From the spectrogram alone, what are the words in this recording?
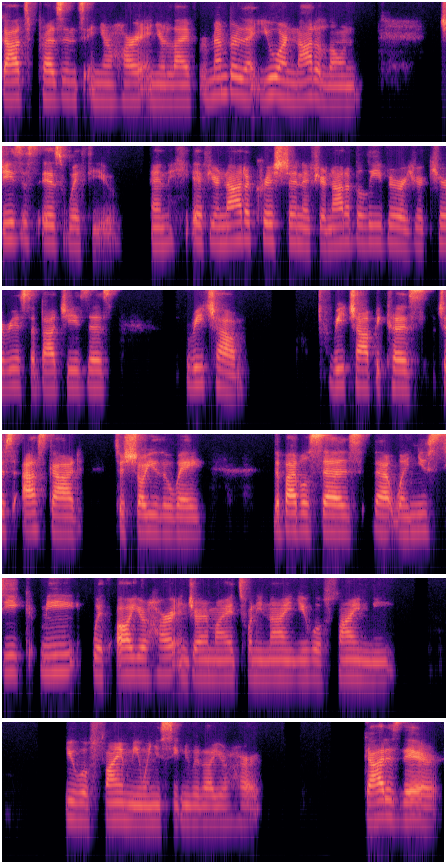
God's presence in your heart and your life. Remember that you are not alone. Jesus is with you. And if you're not a Christian, if you're not a believer, or you're curious about Jesus, reach out reach out because just ask God to show you the way. The Bible says that when you seek me with all your heart in Jeremiah 29, you will find me. You will find me when you seek me with all your heart. God is there.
